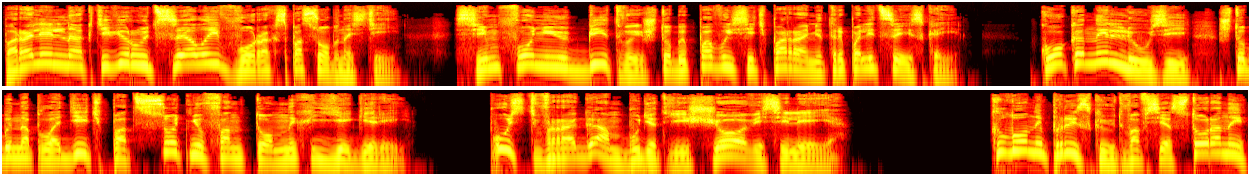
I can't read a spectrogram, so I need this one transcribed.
Параллельно активирую целый ворох способностей. Симфонию битвы, чтобы повысить параметры полицейской. Кокон иллюзий, чтобы наплодить под сотню фантомных егерей. Пусть врагам будет еще веселее. Клоны прыскают во все стороны,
